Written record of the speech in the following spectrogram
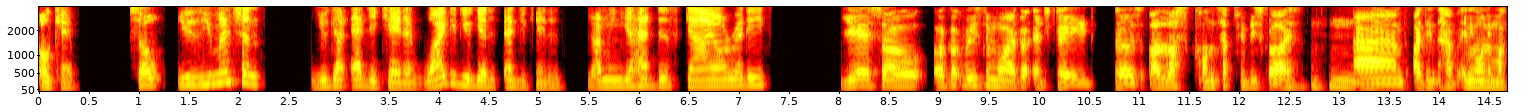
Okay. So you you mentioned you got educated. Why did you get educated? I mean, you had this guy already. Yeah, so I got reason why I got educated because I lost contact with this guy, Mhm. and I didn't have anyone in my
